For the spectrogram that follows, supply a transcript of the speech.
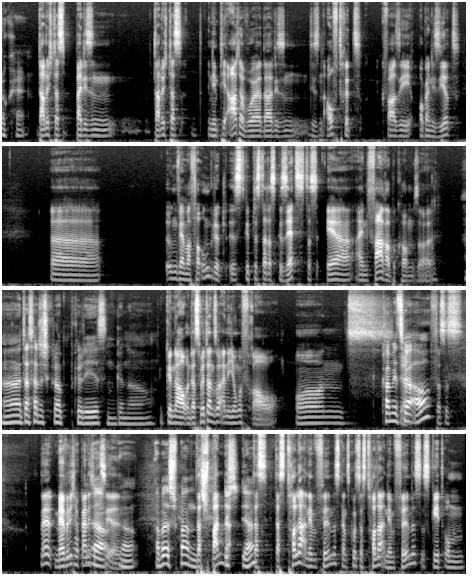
okay. Dadurch, dass bei diesen dadurch, dass in dem Theater, wo er da diesen, diesen Auftritt quasi organisiert, äh, irgendwer mal verunglückt ist, gibt es da das Gesetz, dass er einen Fahrer bekommen soll. Ah, das hatte ich, glaube gelesen, genau. Genau, und das wird dann so eine junge Frau. Und. Komm, jetzt hör auf. Das ist. Ne, mehr will ich auch gar nicht ja, erzählen. Ja. Aber es ist spannend. Das Spannende, Ich- ja? das, das Tolle an dem Film ist, ganz kurz, das Tolle an dem Film ist, es geht um,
